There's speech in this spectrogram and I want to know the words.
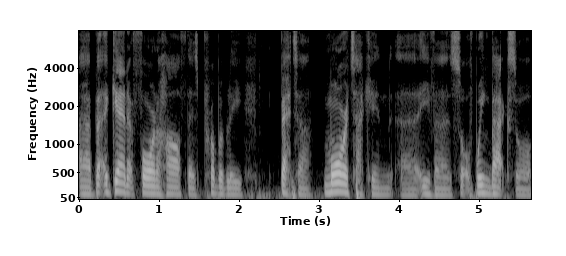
uh, but again at four and a half, there's probably better, more attacking, uh, either sort of wing backs or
